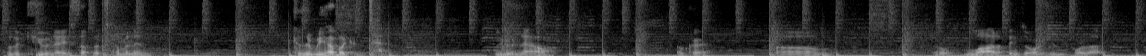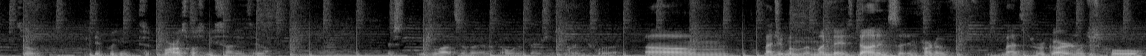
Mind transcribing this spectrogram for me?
for the Q&A stuff that's coming in. Because we have like 10. We do it now? Okay. Um, there's a lot of things I want to do before that. So if we can, tomorrow's supposed to be sunny too. There's, there's a lot of stuff I, I want to finish this morning before that. Um, Magic Monday is done in, in front of Madison Square Garden, which is cool.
